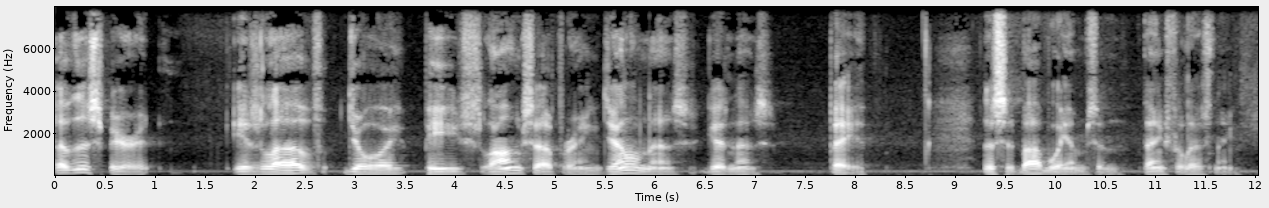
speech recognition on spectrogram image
of the spirit is love, joy, peace, long-suffering, gentleness, goodness, faith. This is Bob Williamson. Thanks for listening.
